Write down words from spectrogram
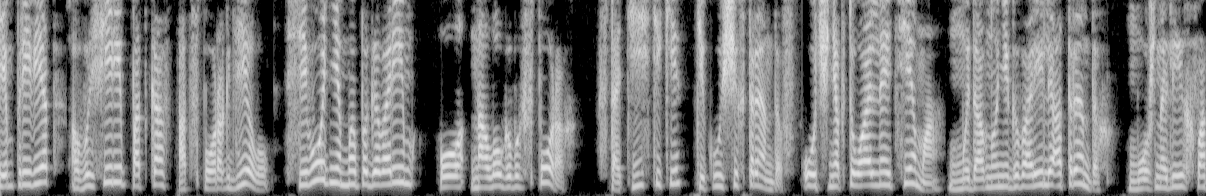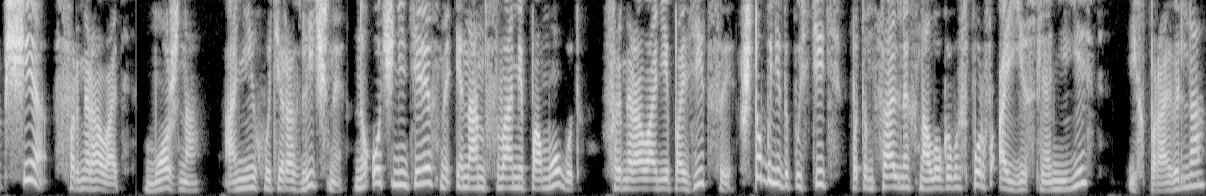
Всем привет! В эфире подкаст «От спора к делу». Сегодня мы поговорим о налоговых спорах, статистике текущих трендов. Очень актуальная тема. Мы давно не говорили о трендах. Можно ли их вообще сформировать? Можно. Они хоть и различны, но очень интересны и нам с вами помогут в формировании позиции, чтобы не допустить потенциальных налоговых споров. А если они есть, их правильно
